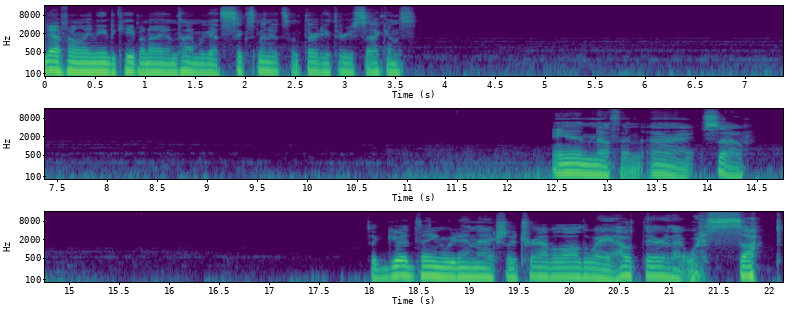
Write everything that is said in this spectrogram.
definitely need to keep an eye on time. We got 6 minutes and 33 seconds. And nothing. Alright, so. It's a good thing we didn't actually travel all the way out there. That would have sucked.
